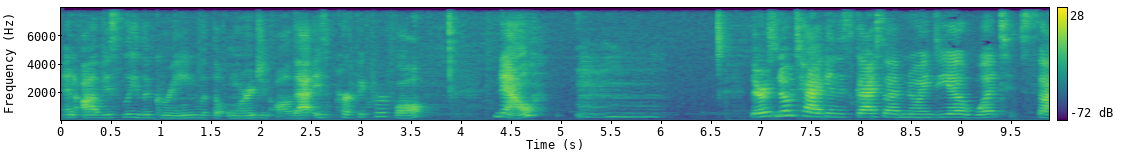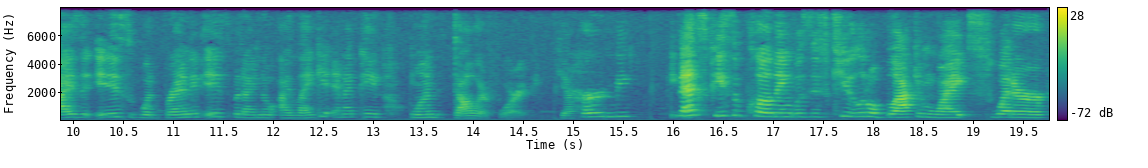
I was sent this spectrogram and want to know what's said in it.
And obviously the green with the orange and all that is perfect for fall. Now, mm, there's no tag in this guy, so I have no idea what size it is, what brand it is, but I know I like it and I paid $1 for it. You heard me? Next piece of clothing was this cute little black and white sweater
